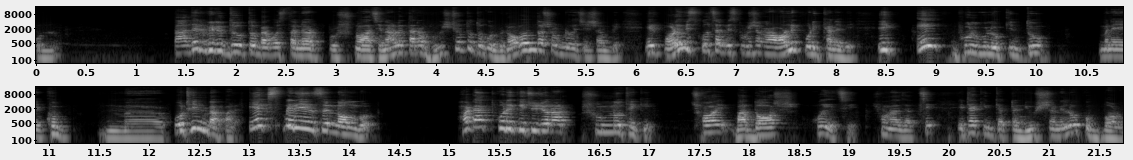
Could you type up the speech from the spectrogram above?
করল? তাদের বিরুদ্ধেও তো ব্যবস্থা নেওয়ার প্রশ্ন আছে, নাহলে তারা ভবিষ্যতে তো করবে, নবম দশম রয়েছে সামনে। এরপরেও স্কুল সার্ভিস কমিশন অনেক পরীক্ষা নেবে। এই এই ভুলগুলো কিন্তু মানে খুব কঠিন ব্যাপার। এক্সপিরিয়েন্সের নম্বর। হঠাৎ করে কিছু জনার শূন্য থেকে ছয় বা দশ হয়েছে, শোনা যাচ্ছে। এটা কিন্তু একটা নিউজ চ্যানেলেও খুব বড়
